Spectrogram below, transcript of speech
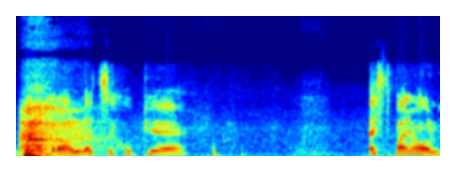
Dobra, lecę chłopie... Espanol.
